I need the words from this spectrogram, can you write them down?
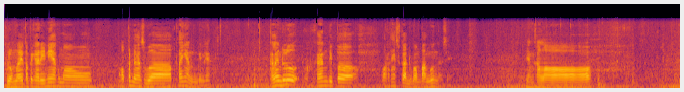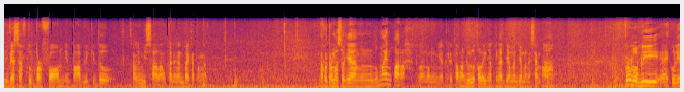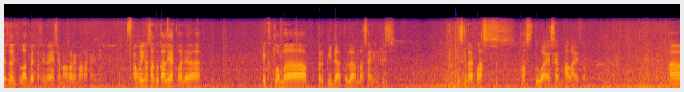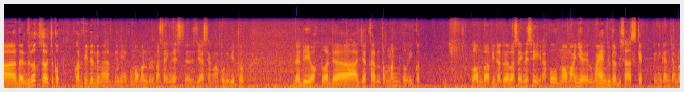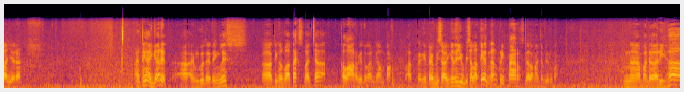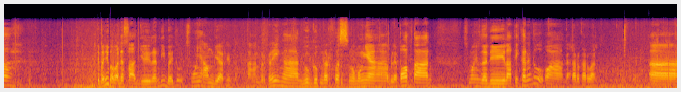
Sebelum mulai topik hari ini aku mau open dengan sebuah pertanyaan mungkin ya. Kalian dulu kalian tipe orangnya suka demam panggung nggak sih? Yang kalau you guys have to perform in public itu kalian bisa lakukan dengan baik atau enggak? Aku termasuk yang lumayan parah demam panggungnya, terutama dulu kalau ingat-ingat zaman-zaman SMA. Probably eh kuliah sudah lot better sih, tapi SMA paling parah kayaknya. Aku ingat satu kali aku ada ikut lomba berpidato dalam bahasa Inggris itu sekitar kelas kelas 2 SMA lah itu. Uh, dari dulu aku selalu cukup confident dengan ini ya kemampuan berbahasa Inggris. Dari SMA pun gitu. Jadi waktu ada ajakan temen untuk ikut lomba pidato bahasa Inggris sih aku mau aja ya lumayan juga bisa skip ini kan jam pelajaran. I think I got it. I'm good at English. Uh, tinggal bawa teks baca kelar gitu kan gampang. Kita bisa kita juga bisa latihan kan prepare segala macam di rumah nah pada hari H tiba-tiba pada saat giliran tiba itu semuanya ambiar gitu. Tangan berkeringat gugup nervous ngomongnya belepotan. Semuanya sudah dilatihkan itu wah gak karu-karuan. Uh,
